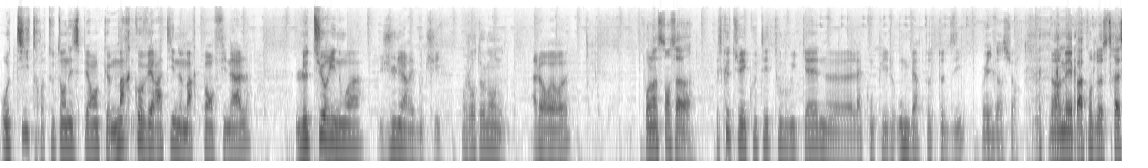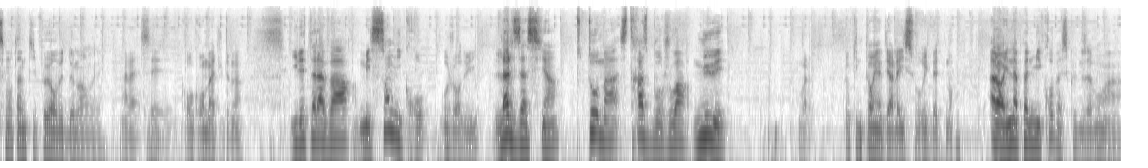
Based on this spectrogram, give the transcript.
au titre tout en espérant que Marco Verratti ne marque pas en finale, le Turinois Julien Rebucci. Bonjour tout le monde. Alors heureux? Pour l'instant, ça va. Est-ce que tu as écouté tout le week-end euh, la compile Umberto Tozzi Oui, bien sûr. non, mais par contre, le stress monte un petit peu en vue de demain. ouais. Voilà, c'est gros gros match demain. Il est à la VAR, mais sans micro aujourd'hui. L'Alsacien Thomas Strasbourgeois muet. Voilà. Donc il ne peut rien dire, là il sourit bêtement. Alors il n'a pas de micro parce que nous avons un,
